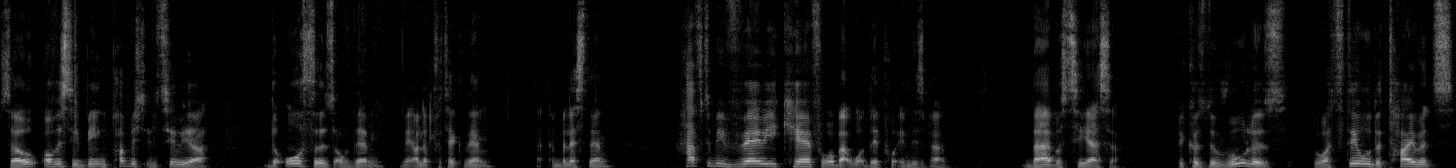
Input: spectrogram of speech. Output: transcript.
So obviously being published in Syria, the authors of them, may Allah protect them and bless them, have to be very careful about what they put in this bab. Bab of siyasa. Because the rulers who are still the tyrants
